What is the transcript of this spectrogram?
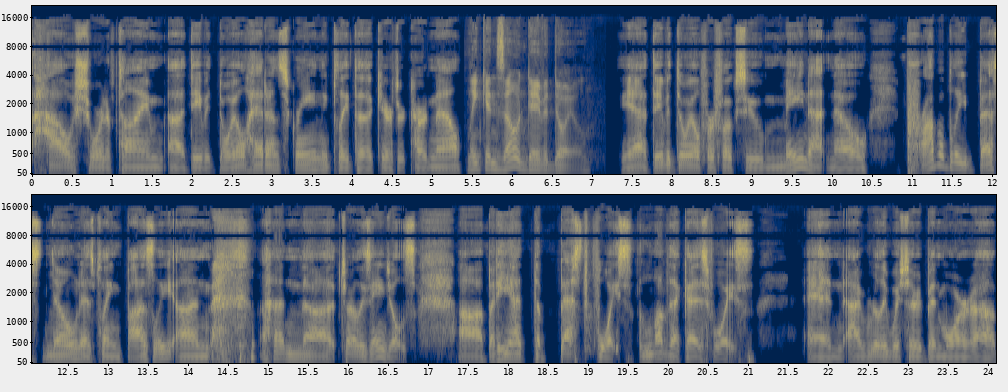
how short of time uh, David Doyle had on screen. He played the character Cardinal. Lincoln's own David Doyle. Yeah, David Doyle, for folks who may not know, probably best known as playing Bosley on on uh, Charlie's Angels, uh, but he had the best voice. I love that guy's voice, and I really wish there had been more uh,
